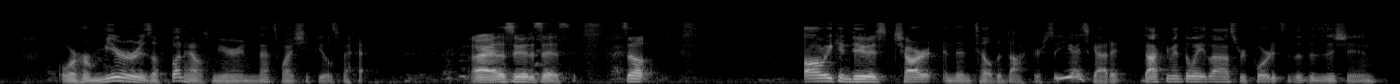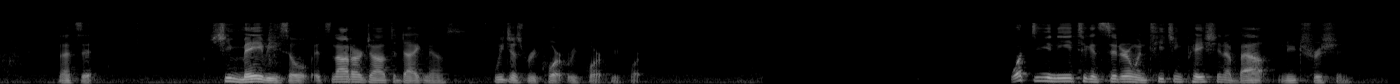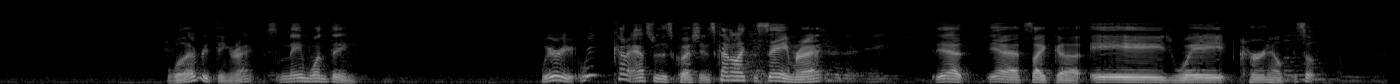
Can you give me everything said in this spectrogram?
Or her mirror is a funhouse mirror, and that's why she feels fat. All right, let's see what it says. So all we can do is chart and then tell the doctor. So you guys got it. Document the weight loss, report it to the physician. That's it. She may be, so it's not our job to diagnose. We just report, report, report. What do you need to consider when teaching patient about nutrition? Well, everything, right? So name one thing. We already, we kind of answered this question. It's kind of like the same, right? Yeah, yeah. It's like uh, age, weight, current health. So,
